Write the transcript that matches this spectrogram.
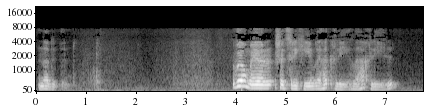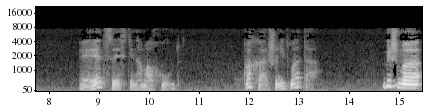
naar de punt. Weomer shetzrichim lehachlil, et 16 amal goed, achar mata, bishma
